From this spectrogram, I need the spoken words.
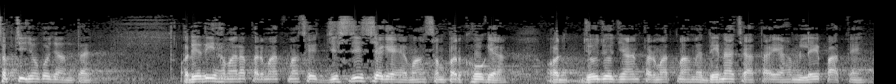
सब चीज़ों को जानता है। और यदि हमारा परमात्मा से जिस जिस जगह है, वहाँ संपर्क हो गया और जो जो ज्ञान परमात्मा हमें देना चाहता है या हम ले पाते हैं,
